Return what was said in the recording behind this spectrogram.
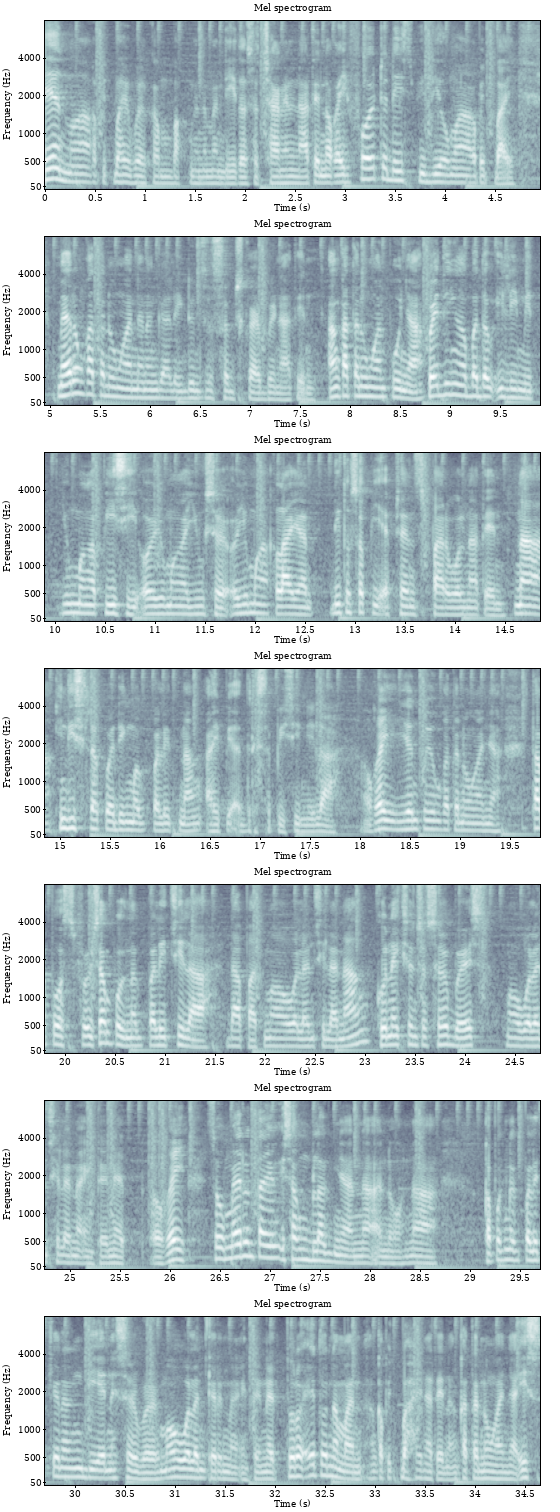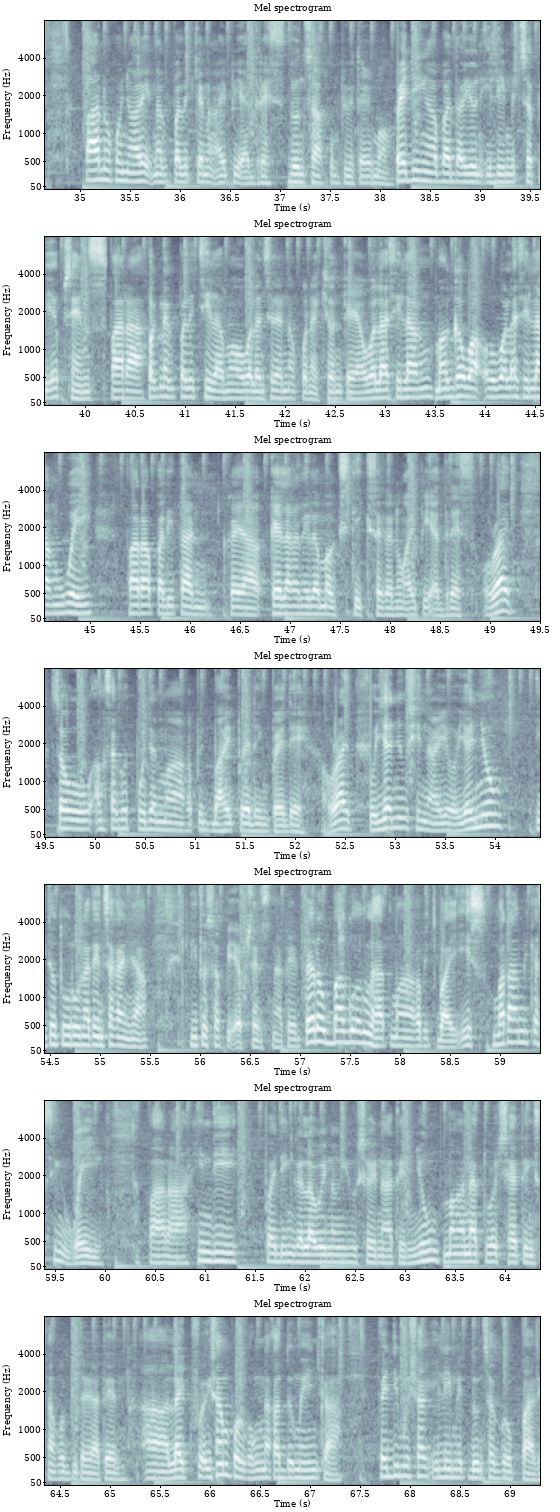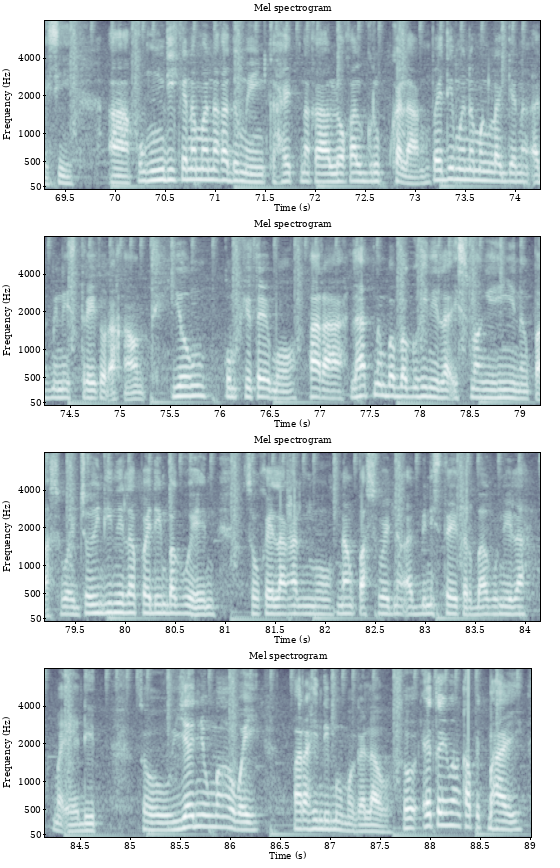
Ayan mga kapitbahay, welcome back na naman dito sa channel natin. Okay, for today's video mga kapitbahay, merong katanungan na nanggaling dun sa subscriber natin. Ang katanungan po niya, pwede nga ba daw i-limit yung mga PC or yung mga user or yung mga client dito sa PFSense firewall natin na hindi sila pwedeng magpalit ng IP address sa PC nila. Okay, yan po yung katanungan niya. Tapos, for example, nagpalit sila, dapat mawawalan sila ng connection sa servers, mawawalan sila ng internet. Okay? So, meron tayong isang vlog niya na ano, na kapag nagpalit ka ng DNS server, mawawalan ka rin ng internet. Pero ito naman, ang kapitbahay natin, ang katanungan niya is, paano kunyari nagpalit ka ng IP address doon sa computer mo? Pwede nga ba daw yun i-limit sa PFSense para pag nagpalit sila, mawawalan sila ng connection, kaya wala silang magawa o wala silang way para palitan. Kaya kailangan nila mag-stick sa ganung IP address. Alright? So, ang sagot po dyan mga kapitbahay, pwedeng pwede. Alright? So, yan yung scenario. Yan yung ituturo natin sa kanya dito sa PFSense natin. Pero bago ang lahat mga kapitbahay is marami kasing way para hindi pwedeng galawin ng user natin yung mga network settings ng computer natin. Ah, like for example, kung naka-domain ka, pwede mo siyang i-limit dun sa group policy. Ah, kung hindi ka naman naka-domain, kahit naka-local group ka lang, pwede mo namang lagyan ng administrator account yung computer mo para lahat ng babaguhin nila is manghihingi ng password. So, hindi nila pwedeng baguhin. So, kailangan mo ng password ng administrator bago nila ma-edit. So, yan yung mga way para hindi mo magalaw. So, ito yung mga kapitbahay.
